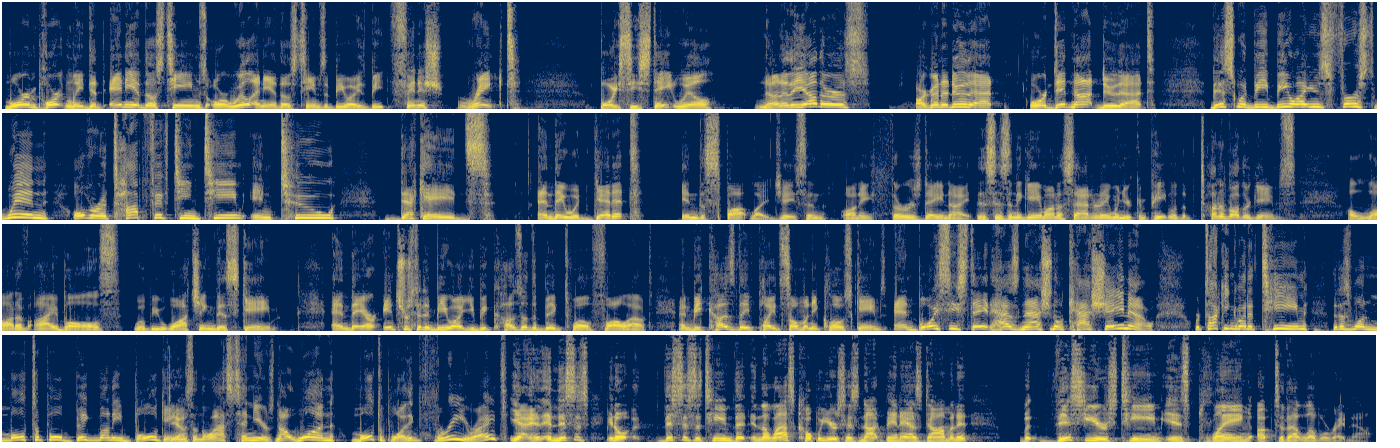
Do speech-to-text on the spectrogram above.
More importantly, did any of those teams or will any of those teams that BYU's beat finish ranked? Boise State will. None of the others are going to do that or did not do that. This would be BYU's first win over a top 15 team in two decades. And they would get it in the spotlight, Jason, on a Thursday night. This isn't a game on a Saturday when you're competing with a ton of other games. A lot of eyeballs will be watching this game. And they are interested in BYU because of the Big 12 fallout and because they've played so many close games. And Boise State has national cachet now. We're talking about a team that has won multiple big money bowl games Yeah. in the last 10 years. Not one, multiple. I think three, right? Yeah, and, and this is, you know, this is a team that in the last couple years has not been as dominant, but this year's team is playing up to that level right now.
